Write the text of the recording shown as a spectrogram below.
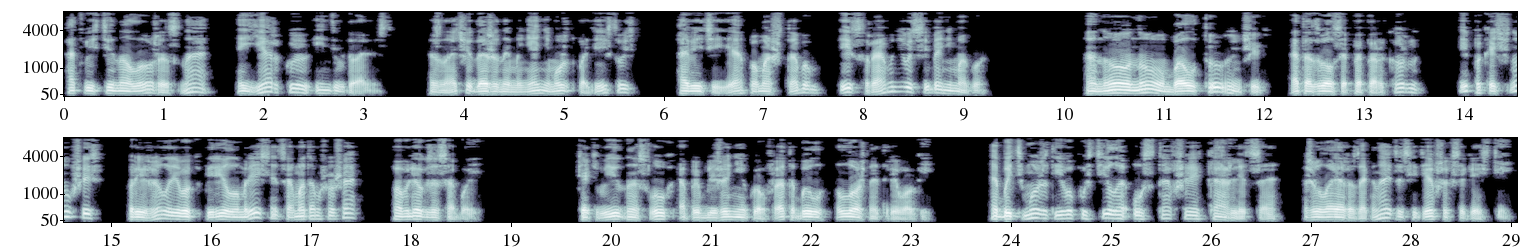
отвести на ложе сна яркую индивидуальность. Значит, даже на меня не может подействовать, а ведь и я по масштабам и сравнивать себя не могу. «Ну-ну, болтунчик», — отозвался Пепперкорн и, покачнувшись, прижал его к перилам лестницы, а мадам Шуша повлек за собой. Как видно, слух о приближении Гофрата был ложной тревогой. Быть может, его пустила уставшая карлица, желая разогнать засидевшихся гостей.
